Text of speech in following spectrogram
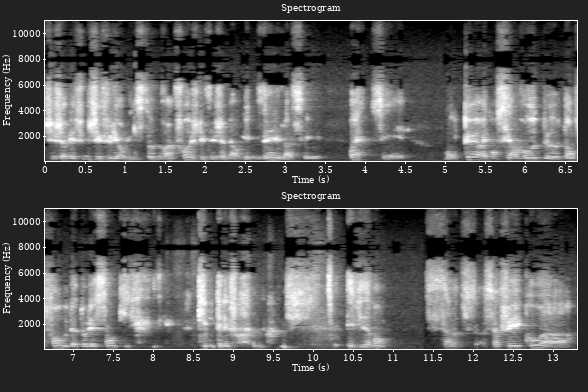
j'ai vu les Rolling Stones 20 fois. Je les ai jamais organisés. Là, c'est ouais, c'est mon cœur et mon cerveau d'enfant ou d'adolescent qui, qui me téléphone. Évidemment. Ça, ça, fait écho à,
